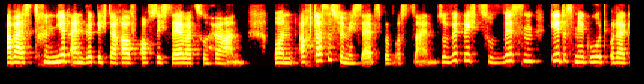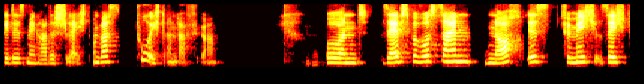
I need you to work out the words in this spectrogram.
aber es trainiert einen wirklich darauf, auf sich selber zu hören. Und auch das ist für mich Selbstbewusstsein, so wirklich zu wissen, geht es mir gut oder geht es mir gerade schlecht und was tue ich dann dafür? Und Selbstbewusstsein noch ist für mich, sich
